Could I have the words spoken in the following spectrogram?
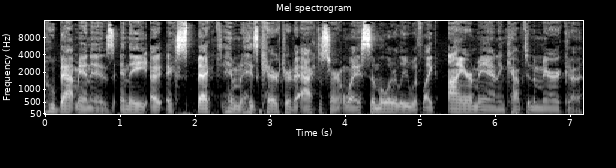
who Batman is and they uh, expect him his character to act a certain way. Similarly with like Iron Man and Captain America.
